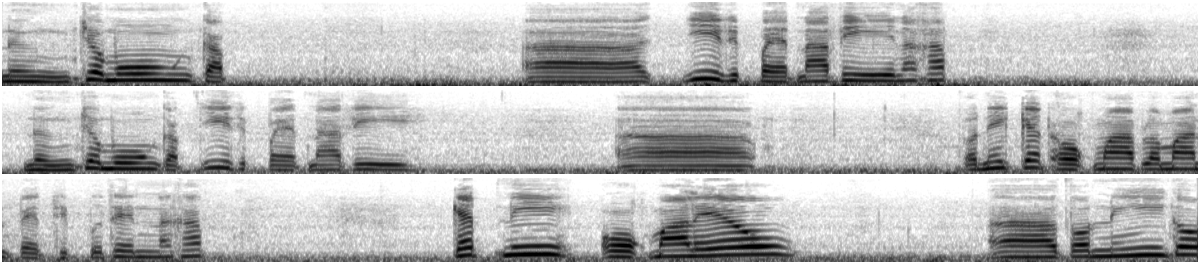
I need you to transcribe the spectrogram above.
หนึ่งชั่วโมงกับ อ่า28นาทีนะครับ1ชั่วโมงกับ28นาทีตอนนี้แก๊สออกมาประมาณ80%นะครับ แก๊สนี้ออกมาแล้วอตอนนี้ก็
